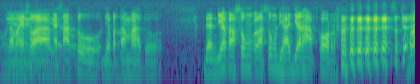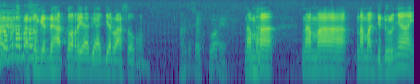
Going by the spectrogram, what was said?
Oh, sama iya, S1, oh, iya, S1 tahu. dia pertama tuh. Dan dia langsung langsung dihajar hardcore. Baru pertama langsung kali. genre hardcore ya dihajar langsung. Nanti saya keluar ya. Nama nama nama judulnya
